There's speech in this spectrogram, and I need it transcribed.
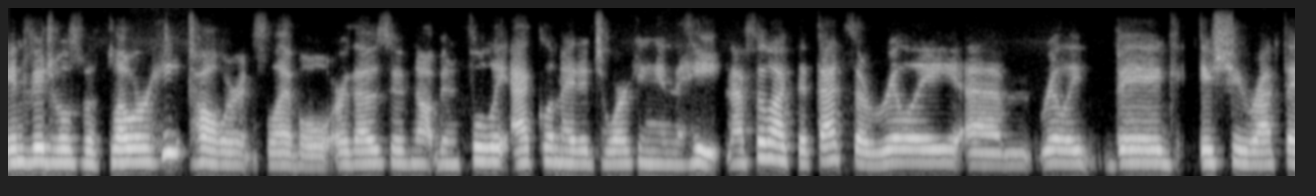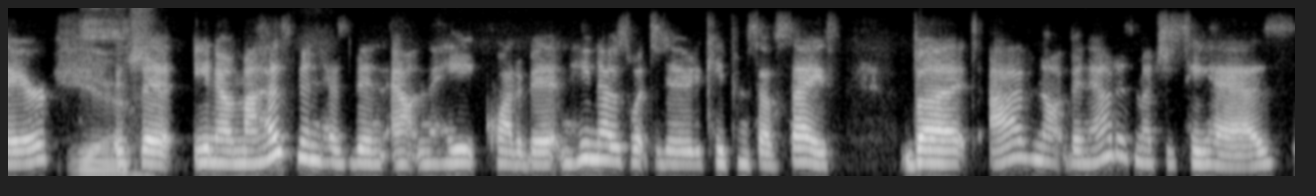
individuals with lower heat tolerance level, or those who have not been fully acclimated to working in the heat. And I feel like that that's a really, um, really big issue right there Yes. Is that you know my husband has been out in the heat quite a bit and he knows what to do to keep himself safe but i've not been out as much as he has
